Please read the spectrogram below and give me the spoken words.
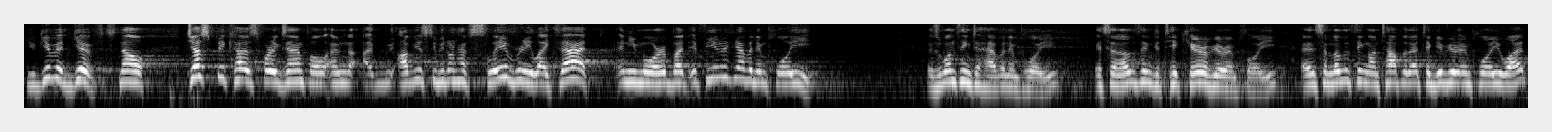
You give it gifts. Now, just because, for example, and obviously we don't have slavery like that anymore, but if even if you have an employee, it's one thing to have an employee, it's another thing to take care of your employee, and it's another thing on top of that to give your employee what?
